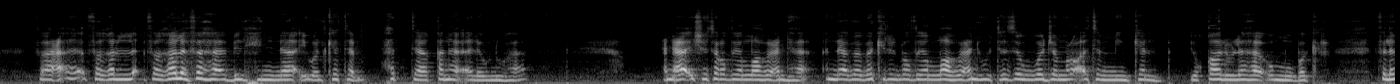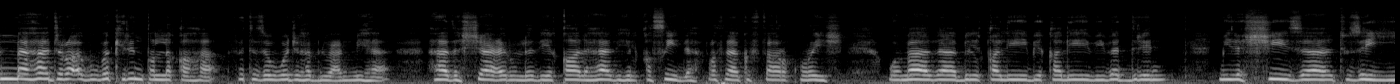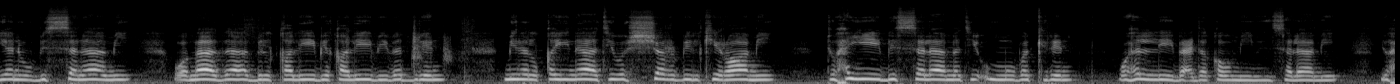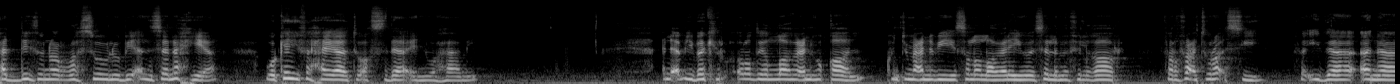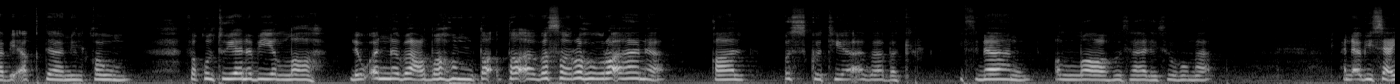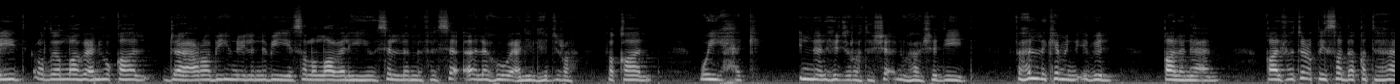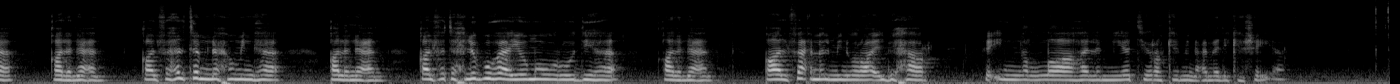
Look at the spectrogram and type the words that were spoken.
فغل فغلفها بالحناء والكتم حتى قنأ لونها. عن عائشة رضي الله عنها أن أبا بكر رضي الله عنه تزوج امرأة من كلب يقال لها أم بكر فلما هاجر أبو بكر طلقها فتزوجها ابن عمها. هذا الشاعر الذي قال هذه القصيدة رثى كفار قريش وماذا بالقليب قليب بدر؟ من الشيزة تزين بالسنام وماذا بالقليب قليب بدر؟ من القينات والشرب الكرام تحيي بالسلامة أم بكر وهل لي بعد قومي من سلامي يحدثنا الرسول بأن سنحيا وكيف حياة أصداء وهام؟ عن أبي بكر رضي الله عنه قال كنت مع النبي صلى الله عليه وسلم في الغار فرفعت رأسي فإذا أنا بأقدام القوم فقلت يا نبي الله لو أن بعضهم طأطأ بصره رآنا. قال أسكت يا أبا بكر اثنان الله ثالثهما. عن أبي سعيد رضي الله عنه قال جاء أعرابي إلى النبي صلى الله عليه وسلم فسأله عن الهجرة فقال ويحك إن الهجرة شأنها شديد فهل لك من إبل؟ قال نعم قال فتعطي صدقتها؟ قال نعم قال فهل تمنح منها؟ قال نعم قال فتحلبها يوم ورودها؟ قال نعم قال فاعمل من وراء البحار فإن الله لن يترك من عملك شيئا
